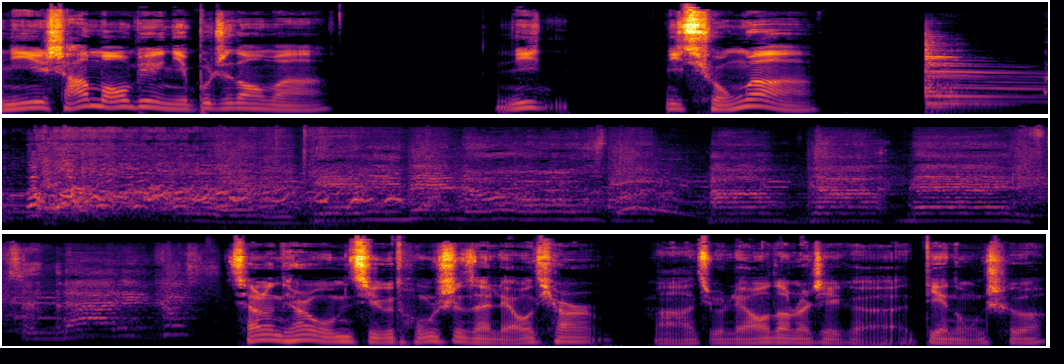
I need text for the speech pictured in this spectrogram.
你啥毛病你不知道吗？你你穷啊！”前两天我们几个同事在聊天啊，就聊到了这个电动车，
